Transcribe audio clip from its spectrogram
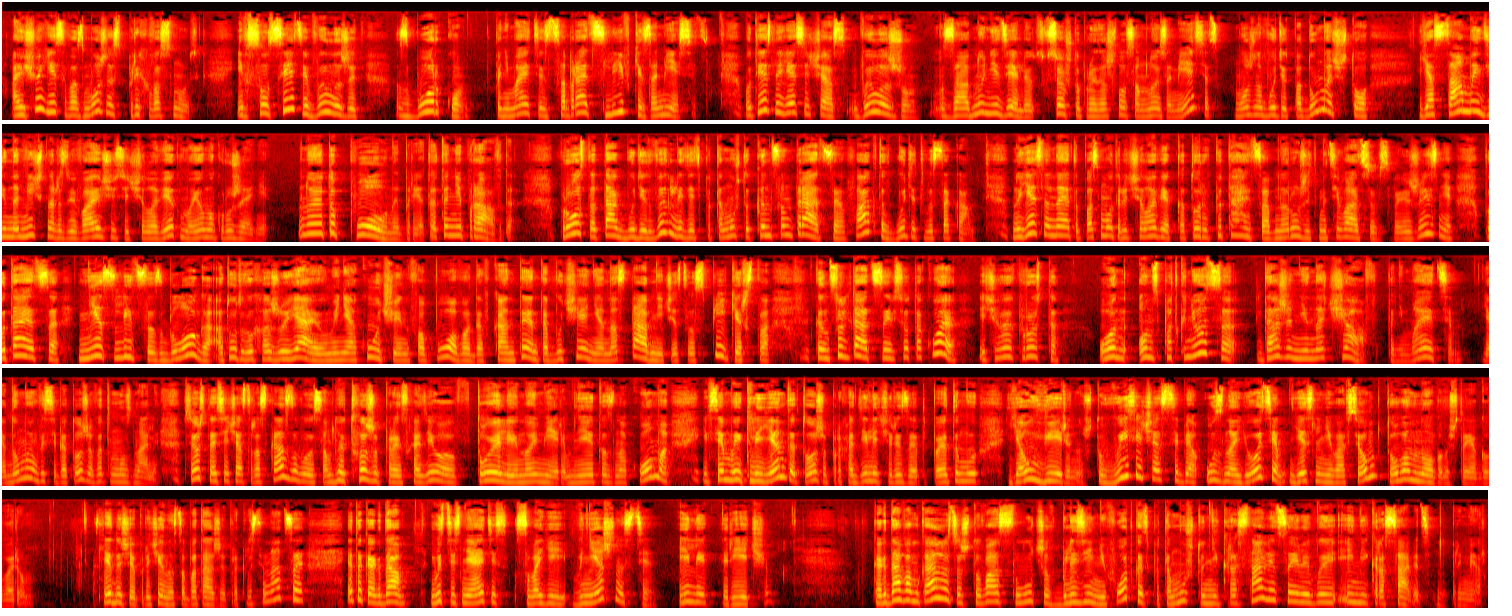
а еще есть возможность прихвастнуть и в соцсети выложить сборку понимаете, собрать сливки за месяц. Вот если я сейчас выложу за одну неделю все, что произошло со мной за месяц, можно будет подумать, что я самый динамично развивающийся человек в моем окружении. Но это полный бред, это неправда. Просто так будет выглядеть, потому что концентрация фактов будет высока. Но если на это посмотрит человек, который пытается обнаружить мотивацию в своей жизни, пытается не слиться с блога, а тут выхожу я, и у меня куча инфоповодов, контент, обучение, наставничество, спикерство, консультации и все такое, и человек просто он, он споткнется, даже не начав, понимаете? Я думаю, вы себя тоже в этом узнали. Все, что я сейчас рассказываю, со мной тоже происходило в той или иной мере. Мне это знакомо, и все мои клиенты тоже проходили через это. Поэтому я уверена, что вы сейчас себя узнаете, если не во всем, то во многом, что я говорю. Следующая причина саботажа и прокрастинации — это когда вы стесняетесь своей внешности или речи. Когда вам кажется, что вас лучше вблизи не фоткать, потому что не красавица или вы и не красавец, например.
